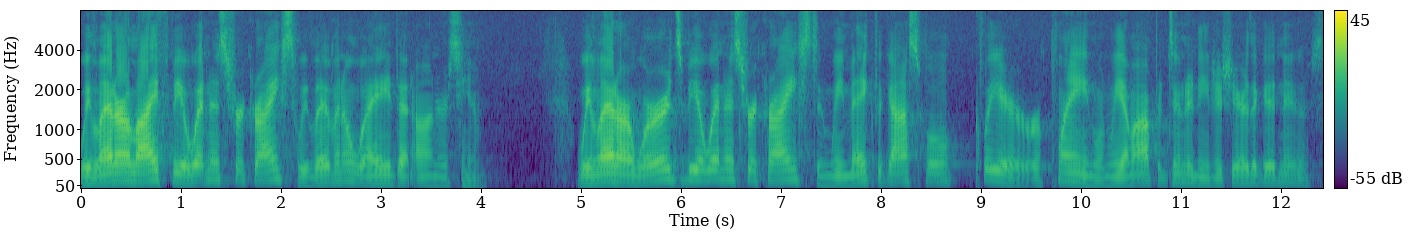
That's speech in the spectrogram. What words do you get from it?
We let our life be a witness for Christ, we live in a way that honors Him. We let our words be a witness for Christ, and we make the gospel clear or plain when we have opportunity to share the good news.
